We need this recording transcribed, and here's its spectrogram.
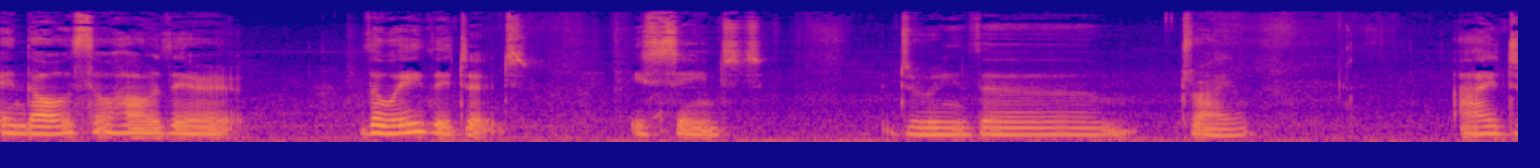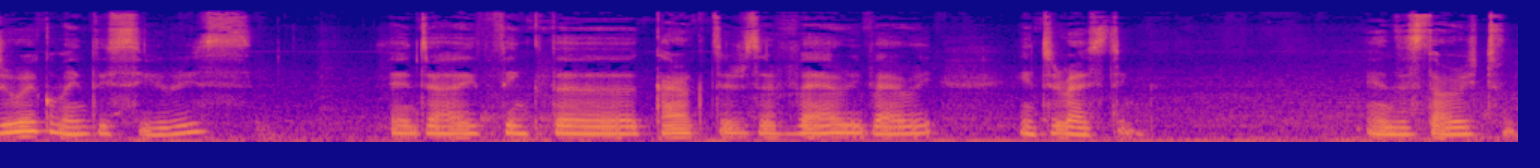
and also how their the way they judge is changed during the trial. I do recommend this series and I think the characters are very, very interesting and the story too.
